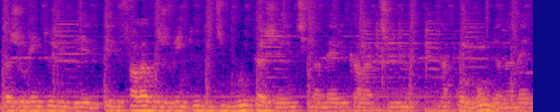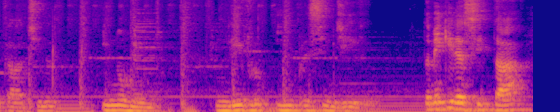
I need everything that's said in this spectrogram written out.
da juventude dele, ele fala da juventude de muita gente na América Latina, na Colômbia, na América Latina e no mundo. Um livro imprescindível. Também queria citar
